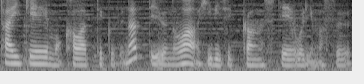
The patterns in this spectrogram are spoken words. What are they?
体型も変わってくるなっていうのは日々実感しております。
